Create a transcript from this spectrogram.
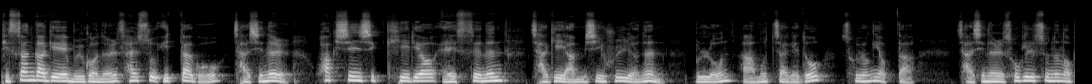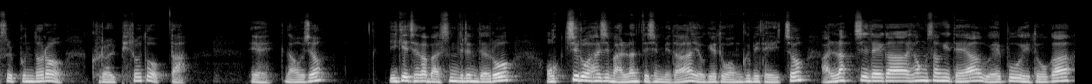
비싼 가게의 물건을 살 수 있다고 자신을 확신시키려 애쓰는 자기 암시 훈련은 물론 아무짝에도 소용이 없다. 자신을 속일 수는 없을 뿐더러 그럴 필요도 없다. 예, 나오죠? 이게 제가 말씀드린 대로 억지로 하지 말란 뜻입니다. 여기에도 언급이 돼 있죠? 안락지대가 형성이 돼야 외부 의도가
